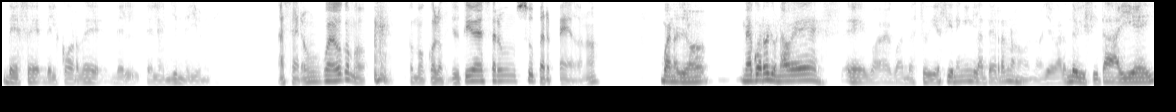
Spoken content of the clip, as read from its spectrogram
de ese, del core del, del, engine de Unity. Hacer un juego como, como Call of Duty debe ser un super pedo, ¿no? Bueno, yo me acuerdo que una vez, eh, cuando estudié cine en Inglaterra, nos, llevaron de visita a EA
